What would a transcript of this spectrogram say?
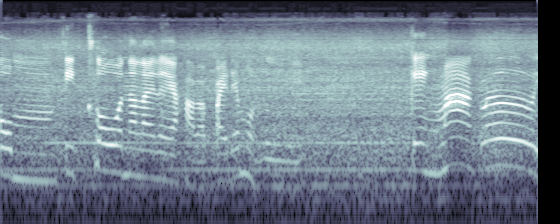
ลมติดโคลนอะไรเลยอะค่ะ แบบไปได้หมดเลย เก่งมากเลย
